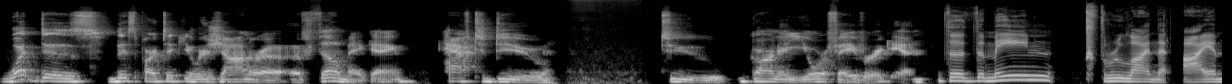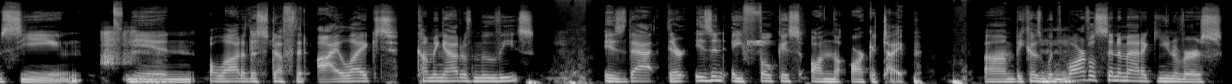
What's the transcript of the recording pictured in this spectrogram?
what does this particular genre of filmmaking have to do? To garner your favor again. the the main through line that I am seeing Mm-hmm. in a lot of the stuff that I liked coming out of movies is that there isn't a focus on the archetype. Um, because with Mhm. Marvel Cinematic Universe,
